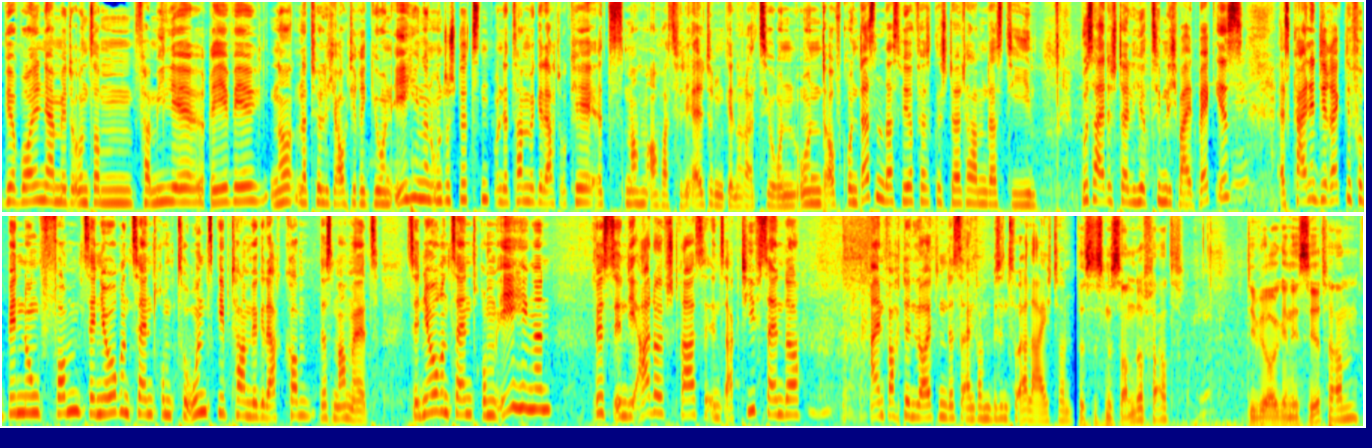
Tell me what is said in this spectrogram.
Wir wollen ja mit unserem Familie Rewe ne, natürlich auch die Region Ehingen unterstützen. Und jetzt haben wir gedacht, okay, jetzt machen wir auch was für die älteren Generationen. Und aufgrund dessen, dass wir festgestellt haben, dass die Bushaltestelle hier ziemlich weit weg ist, es keine direkte Verbindung vom Seniorenzentrum zu uns gibt, haben wir gedacht, komm, das machen wir jetzt. Seniorenzentrum Ehingen bis in die Adolfstraße ins Aktivcenter, einfach den Leuten das einfach ein bisschen zu erleichtern. Das ist eine Sonderfahrt, die wir organisiert haben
